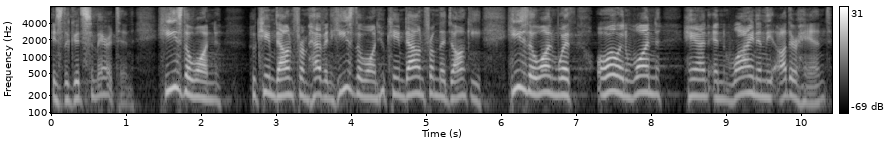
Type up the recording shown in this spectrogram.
is the Good Samaritan. He's the one who came down from heaven. He's the one who came down from the donkey. He's the one with oil in one hand and wine in the other hand.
